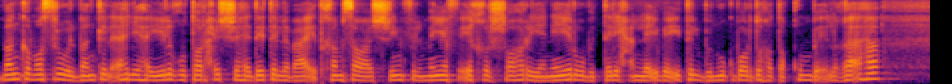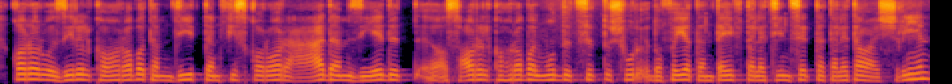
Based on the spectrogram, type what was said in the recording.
بنك مصر والبنك الأهلي هيلغوا طرح الشهادات اللي بعائد 25% في آخر شهر يناير وبالتالي هنلاقي بقية البنوك برضو هتقوم بإلغائها. قرر وزير الكهرباء تمديد تنفيذ قرار عدم زيادة أسعار الكهرباء لمدة ست شهور إضافية تنتهي في 30 6 23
